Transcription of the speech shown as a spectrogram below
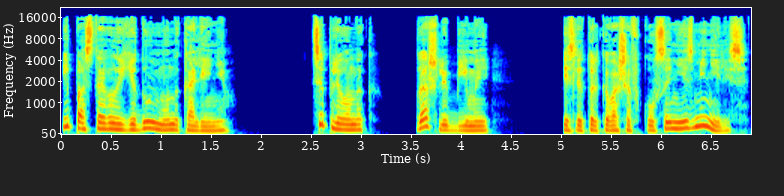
и поставила еду ему на колени. «Цыпленок, ваш любимый, если только ваши вкусы не изменились».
